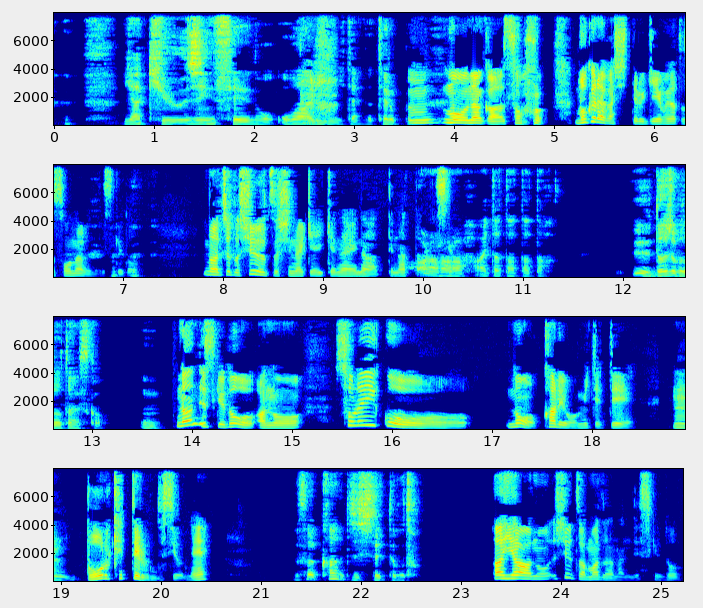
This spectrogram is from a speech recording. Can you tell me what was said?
野球人生の終わりみたいなテロップ。うん、もうなんかそう、僕らが知ってるゲームだとそうなるんですけど、まあちょっと手術しなきゃいけないなってなったあんですよ。ららら、あいたたたた。え、大丈夫だったんですか？うん。なんですけど、あの、それ以降の彼を見てて、うん、ボール蹴ってるんですよね。それは感知してってこと？あ、いや、あの、手術はまだなんですけど、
